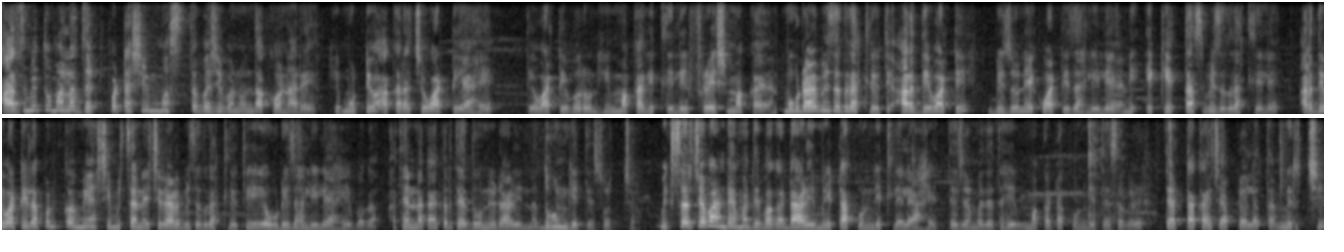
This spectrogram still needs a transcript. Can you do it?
आज मी तुम्हाला झटपट अशी मस्त भजी बनवून दाखवणार आहे. ही मोठी आकाराची वाटी आहे. ते वाटी भरून ही मका घेतलेली फ्रेश मका आहे. मूग डाळ भिजत घातली होती अर्धी वाटी. भिजून एक वाटी झालेली आहे आणि एक एक तास भिजत घातलेले अर्धी वाटीला पण कमी अशी मी चण्याची डाळ भिजत घातली होती एवढी झालेली आहे बघा. आता ह्यांना काय करते दोन्ही डाळींना धुवून घेते स्वच्छ. मिक्सरच्या भांड्यामध्ये बघा डाळी मी टाकून घेतलेल्या आहेत. त्याच्यामध्ये आता हे मका टाकून घेते सगळे. त्यात टाकायचे आपल्याला आता मिरची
